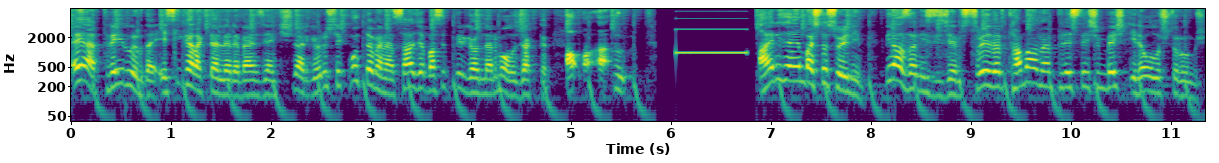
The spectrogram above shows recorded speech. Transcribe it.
Eğer trailerda eski karakterlere benzeyen kişiler görürsek muhtemelen sadece basit bir gönderme olacaktır. A- a- a- Ayrıca en başta söyleyeyim. Birazdan izleyeceğimiz trailer tamamen PlayStation 5 ile oluşturulmuş.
